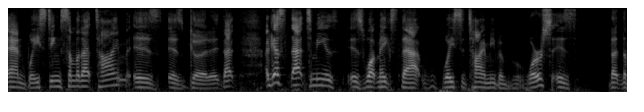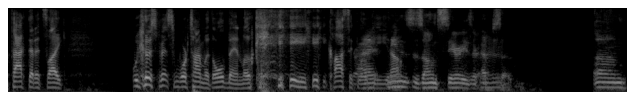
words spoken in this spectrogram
and wasting some of that time is is good. It- That I guess that to me is is what makes that wasted time even worse is the the fact that it's like we could have spent some more time with old man Loki, classic Right? Loki, you know. needs his own series or Mhm. episode. Um,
